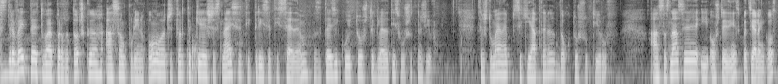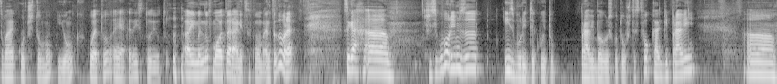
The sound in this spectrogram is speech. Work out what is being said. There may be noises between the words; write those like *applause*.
Здравейте, това е първа точка. Аз съм Полина Пълнова. Четвъртък е 16.37 за тези, които ще гледат и слушат на живо. Срещу мен е психиатъра доктор Сотиров. А с нас е и още един специален гост. Това е кучето му Юнг, което е някъде из студиото. А именно в моята раница в момента. Добре. Сега, а, ще си говорим за изборите, които прави българското общество, как ги прави, а,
